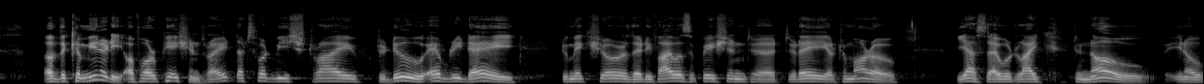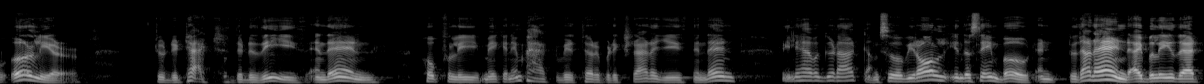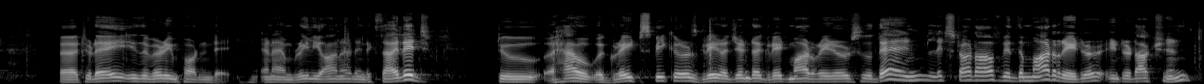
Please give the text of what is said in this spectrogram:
of the community, of our patients, right? That's what we strive to do every day to make sure that if I was a patient uh, today or tomorrow, yes, I would like to know, you know, earlier to detect the disease and then hopefully make an impact with therapeutic strategies and then really have a good outcome. So we're all in the same boat. And to that end, I believe that uh, today is a very important day. And I'm really honored and excited to have great speakers, great agenda, great moderators. So then let's start off with the moderator introduction.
